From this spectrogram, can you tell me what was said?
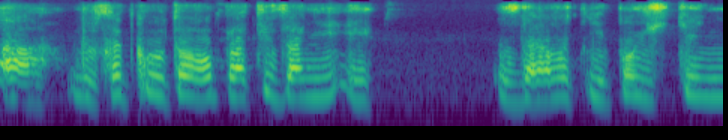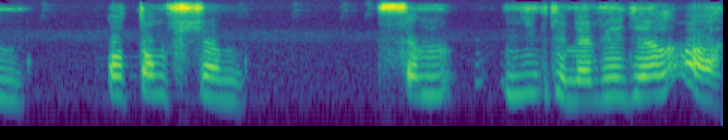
a v důsledku toho platit za ní i zdravotní pojištění. O tom všem jsem nikdy nevěděl a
